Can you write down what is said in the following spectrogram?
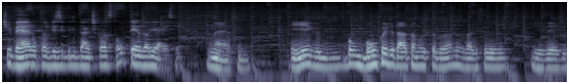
tiveram, com a visibilidade que elas estão tendo, aliás. Né? É, sim. E bom, bom candidato à música do ano, vale se dizer aqui.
